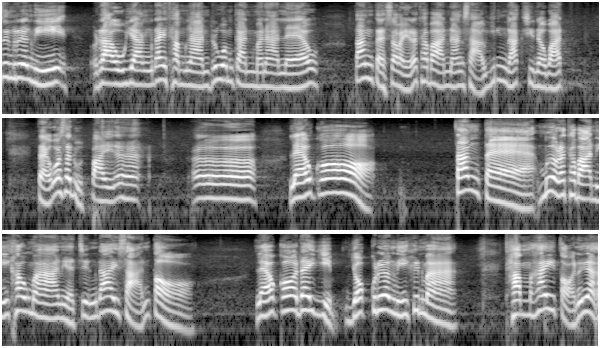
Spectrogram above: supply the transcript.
ซึ่งเรื่องนี้เรายังได้ทำงานร่วมกันมานานแล้ว ตั้งแต่สมัยรัฐบาลนางสาวยิ่งรักชินวัตรแต่ว่าสะดุดไปนะฮะ เออแล้วก็ตั้งแต่เมื่อรัฐบาลนี้เข้ามาเนี่ยจึงได้สารต่อ แล้วก็ได้หยิบยกเรื่องนี้ขึ้นมาทำให้ต่อเนื่อง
